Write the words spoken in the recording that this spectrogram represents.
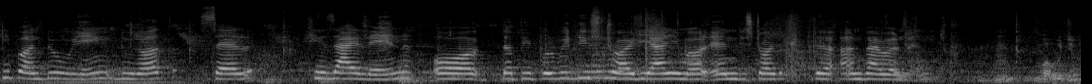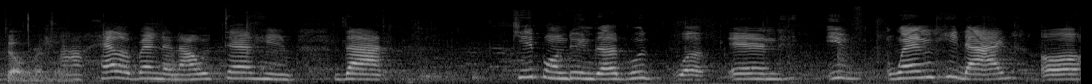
keep on doing, do not sell his island or the people will destroy the animal and destroy the environment. What would you tell Brenda? Uh, hello Brandon, I will tell him that keep on doing the good work and if when he died or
